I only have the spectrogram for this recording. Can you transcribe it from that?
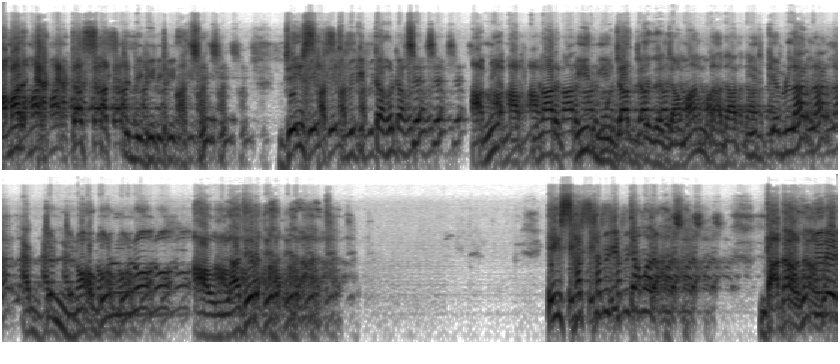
আমার একটা সার্টিফিকেট আছে। যেই সার্টিফিকেটটা হচ্ছে আমি আপনার পীর মুজাদ্দেদ জামান দাদা পীর কেবলার একজন নগণ্য আওলাদের আওলাদ এই সার্টিফিকেটটা আমার আছে। দাদা হুজুরের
